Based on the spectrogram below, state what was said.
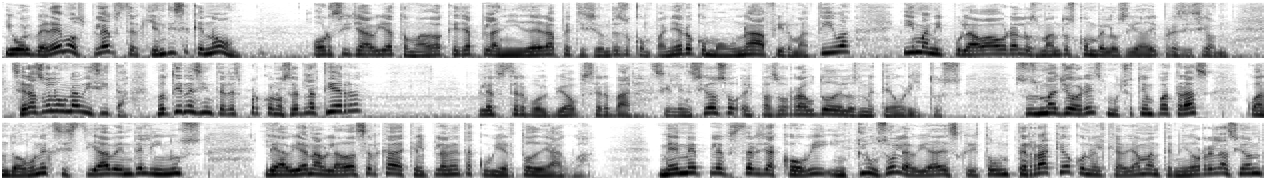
Y volveremos, Plebster, ¿quién dice que no? Orsi ya había tomado aquella plañidera petición de su compañero como una afirmativa y manipulaba ahora los mandos con velocidad y precisión. Será solo una visita. ¿No tienes interés por conocer la Tierra? Plebster volvió a observar, silencioso, el paso raudo de los meteoritos. Sus mayores, mucho tiempo atrás, cuando aún existía Vendelinus, le habían hablado acerca de aquel planeta cubierto de agua. Meme Plebster Jacobi incluso le había descrito un terráqueo con el que había mantenido relación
